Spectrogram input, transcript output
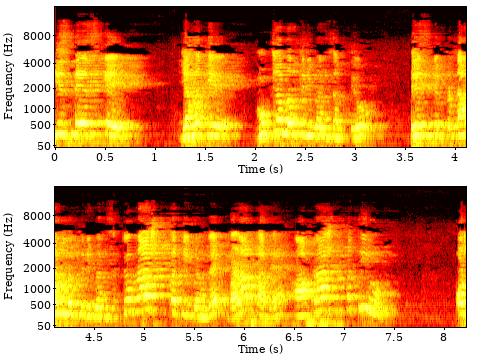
इस देश के, यहाँ के मुख्यमंत्री बन सकते हो, देश के प्रधानमंत्री बन सकते हो, राष्ट्रपति बन गए, बड़ा पद है, आप राष्ट्रपति हो। और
